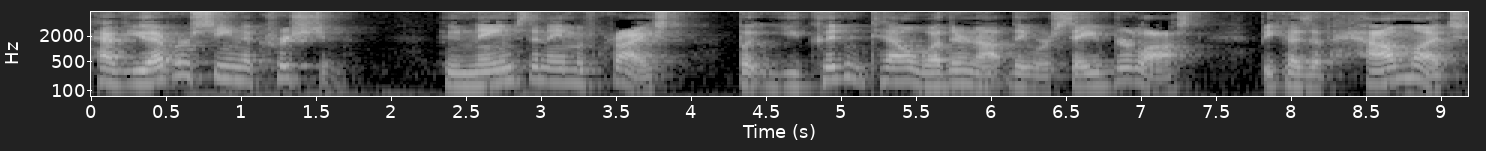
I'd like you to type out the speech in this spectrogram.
have you ever seen a Christian who names the name of Christ, but you couldn't tell whether or not they were saved or lost because of how much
